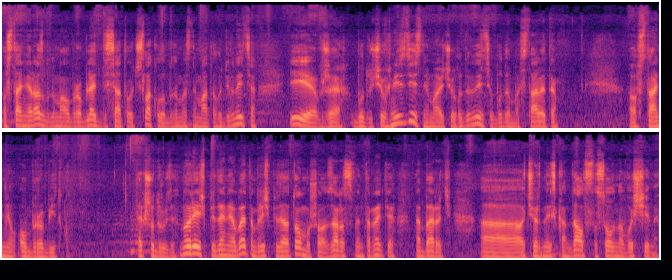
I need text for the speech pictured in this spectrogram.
Останній раз будемо обробляти 10 числа, коли будемо знімати годівниця. І вже будучи в гнізді, знімаючи годівницю, будемо ставити останню обробітку. Так що, друзі, ну річ піде не об этом, річ піде о тому, що зараз в інтернеті наберуть е, очередний скандал стосовно вощини.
